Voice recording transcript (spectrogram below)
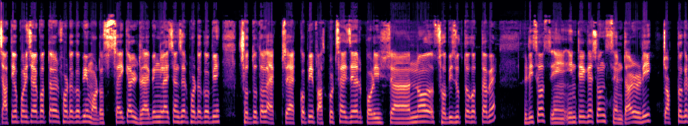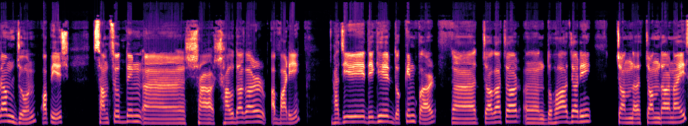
জাতীয় পরিচয়পত্রের ফটোকপি মোটরসাইকেল ড্রাইভিং লাইসেন্সের ফটোকপি সদ্যতলা এক এক কপি পাসপোর্ট সাইজের পরিচ্ছন্ন ছবি যুক্ত করতে হবে। Resource integration centre RIC Chattogram zone office, Shamsuddin Saudagar বাড়ি হাজি দিঘির দক্ষিণ পাড় চগাচর দোহাজারি, চন্দা, চন্দানাইস,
